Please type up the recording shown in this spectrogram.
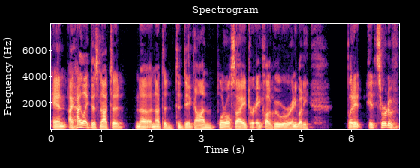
And I highlight this not to not to, to dig on Pluralsight or a cloud guru or anybody but it it sort of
